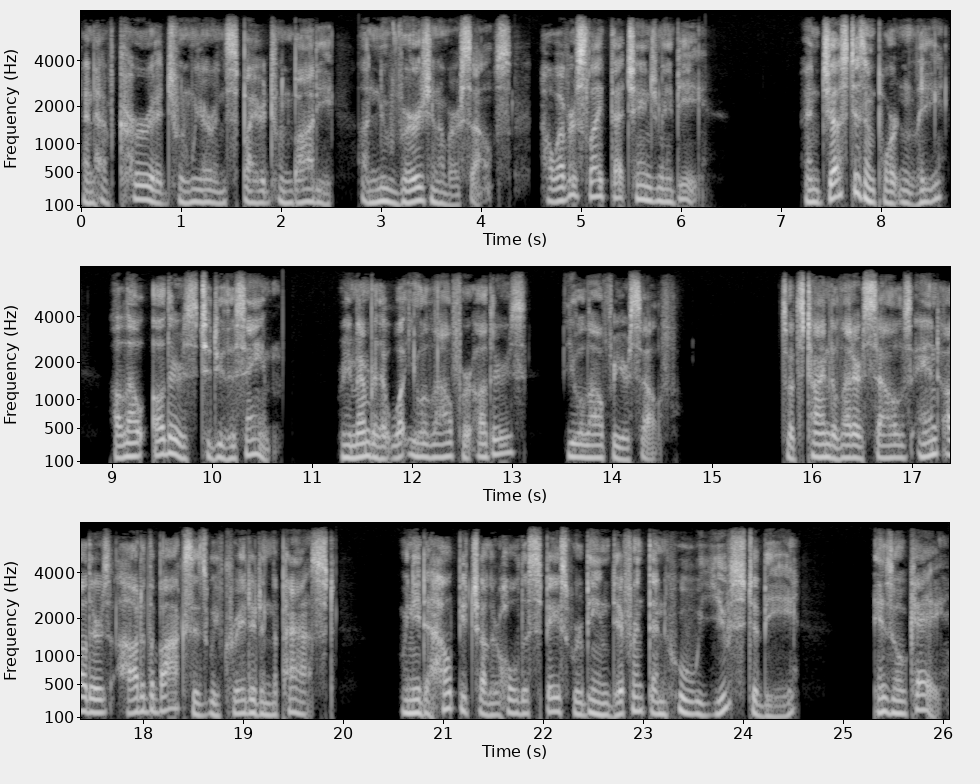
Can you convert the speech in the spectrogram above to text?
and have courage when we are inspired to embody a new version of ourselves, however slight that change may be. And just as importantly, allow others to do the same. Remember that what you allow for others, you allow for yourself. So it's time to let ourselves and others out of the boxes we've created in the past. We need to help each other hold a space where being different than who we used to be is okay.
